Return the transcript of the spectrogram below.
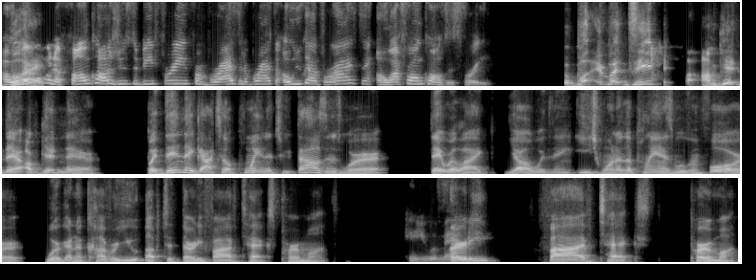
oh but, remember when the phone calls used to be free from verizon to verizon oh you got verizon oh our phone calls is free but but see i'm getting there i'm getting there but then they got to a point in the 2000s where they were like, yo, within each one of the plans moving forward, we're going to cover you up to 35 texts per month. Can you imagine? 35 texts per month.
